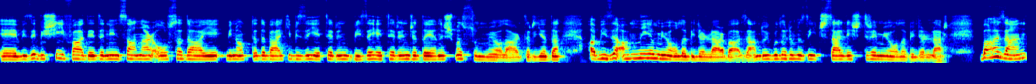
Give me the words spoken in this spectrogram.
e, bize bir şey ifade eden insanlar olsa dahi bir noktada belki bize yeterin bize yeterince dayanışma sunmuyorlardır ya da a, bizi anlayamıyor olabilirler bazen. Duygularımızı içselleştiremiyor olabilirler. Bazen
